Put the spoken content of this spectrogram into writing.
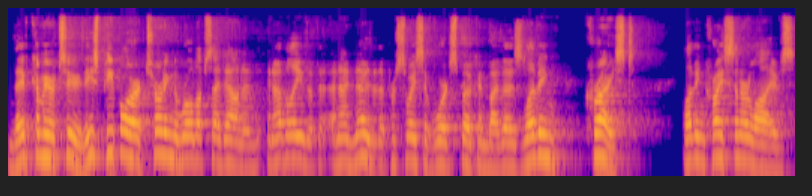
They've come here too. These people are turning the world upside down. And, and I believe that, the, and I know that the persuasive words spoken by those loving Christ, loving Christ in our lives,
